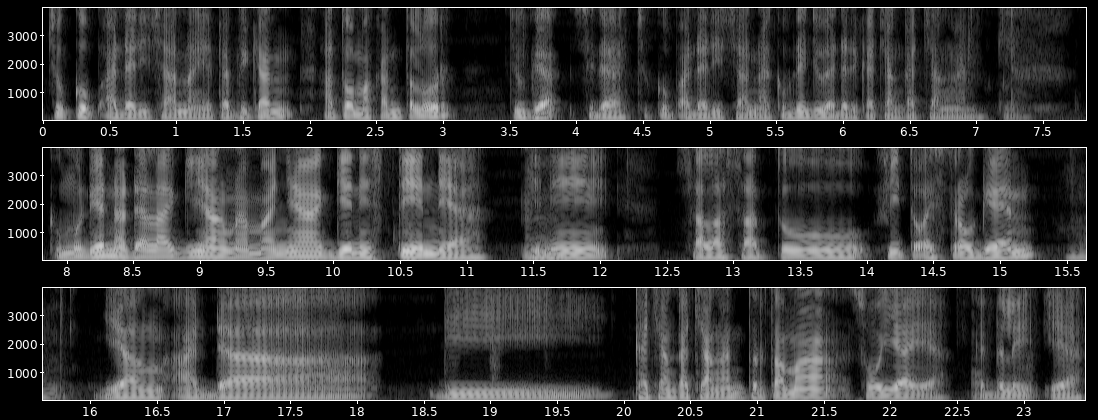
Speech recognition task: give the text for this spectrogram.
cukup ada di sana ya, tapi kan atau makan telur juga sudah cukup ada di sana. Kemudian juga dari kacang-kacangan. Okay. Kemudian ada lagi yang namanya genistin ya. Hmm. Ini salah satu fitoestrogen hmm. yang ada di kacang-kacangan terutama soya ya, kedelai ya.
